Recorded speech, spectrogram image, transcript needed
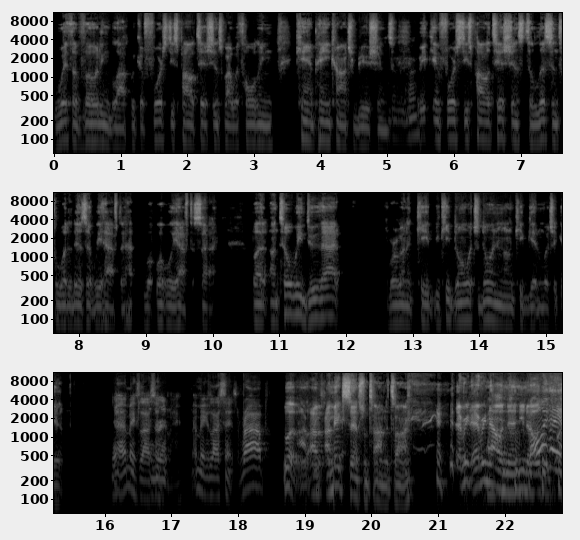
with a voting block. We could force these politicians by withholding campaign contributions. Mm-hmm. we can force these politicians to listen to what it is that we have to ha- what we have to say. But until we do that we're going to keep you keep doing what you're doing you're going to keep getting what you're getting. Yeah that makes a lot of sense man. That makes a lot of sense. Rob well I, I, I make sense from time to time every every now and then, you know. The only thing,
